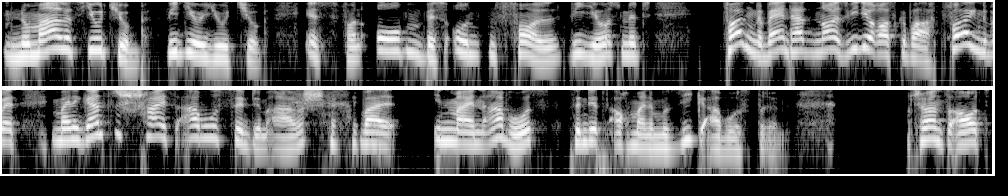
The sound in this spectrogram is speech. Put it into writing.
normales YouTube, Video-YouTube, ist von oben bis unten voll Videos mit folgende Band hat ein neues Video rausgebracht. Folgende Band. Meine ganzen scheiß Abos sind im Arsch, weil in meinen Abos sind jetzt auch meine Musik-Abos drin. Turns out,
